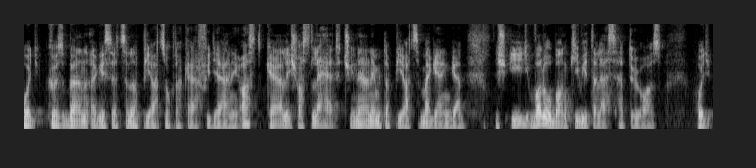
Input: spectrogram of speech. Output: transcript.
hogy közben egész egyszerűen a piacokra kell figyelni. Azt kell és azt lehet csinálni, amit a piac megenged. És így valóban kivitelezhető az, hogy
